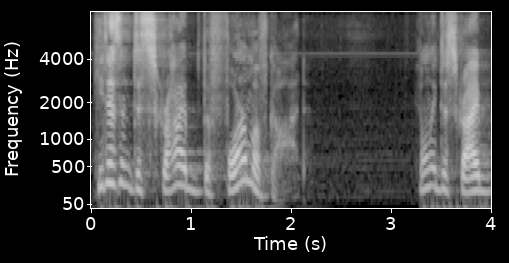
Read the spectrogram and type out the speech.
he doesn't describe the form of God. He only describes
